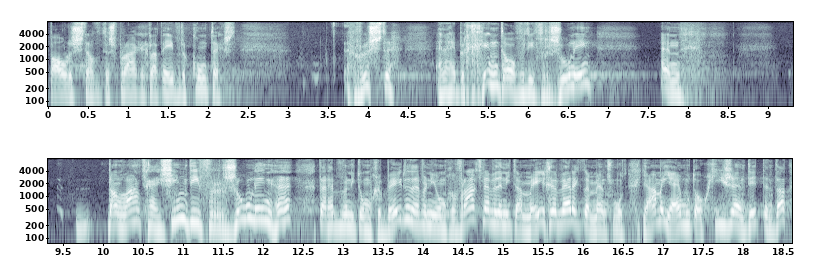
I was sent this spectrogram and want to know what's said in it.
Paulus stelt het te sprake, ik laat even de context rusten. En hij begint over die verzoening. En dan laat hij zien die verzoening. Hè? Daar hebben we niet om gebeden, daar hebben we niet om gevraagd, we hebben er niet aan meegewerkt. Een mens moet, ja, maar jij moet ook kiezen en dit en dat.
